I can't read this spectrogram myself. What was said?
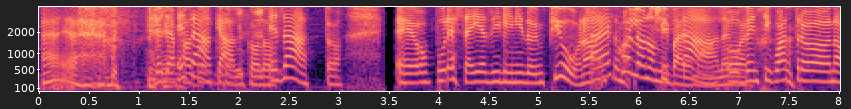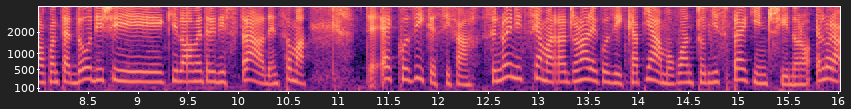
Del, eh, Già gli ha esatto, fatto il calcolo. Esatto. Eh, oppure sei asili nido in più, no? Eh, insomma, quello non mi pare sta. male. O guarda. 24, no, quant'è? 12 chilometri di strade, insomma, è così che si fa. Se noi iniziamo a ragionare così, capiamo quanto gli sprechi incidono. E allora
